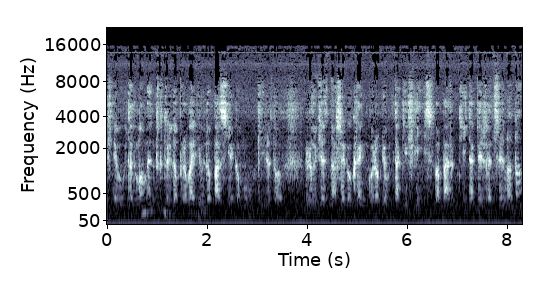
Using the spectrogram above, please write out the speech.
Właśnie był ten moment, który doprowadził do pasji komułki, że to ludzie z naszego kręgu robią takie świństwa partii, takie rzeczy, no to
